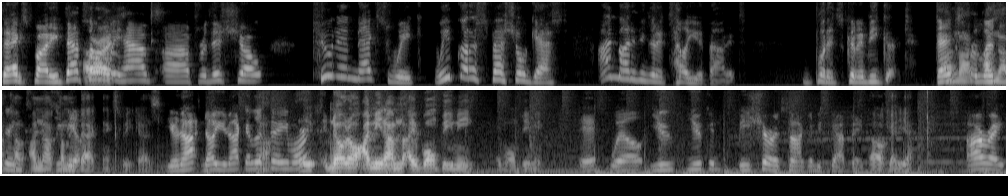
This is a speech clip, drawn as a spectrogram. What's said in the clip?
Thanks, buddy. That's all, All right. we have uh, for this show. Tune in next week. We've got a special guest. I'm not even going to tell you about it, but it's going to be good. Thanks I'm not. for I'm listening. not. Com- I'm not coming back next week, guys. You're not. No, you're not going to listen no. anymore. It- no, no. I mean, I'm. It won't be me. It won't be me. It will. You you can be sure it's not going to be Scott Baker. Okay. Yeah. All right.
